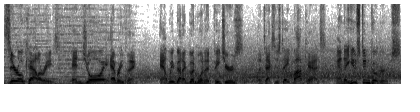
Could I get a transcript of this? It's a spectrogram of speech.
zero calories. Enjoy everything. And we've got a good one that features the Texas State Bobcats and the Houston Cougars.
